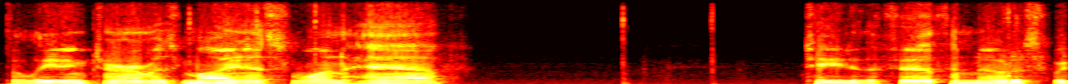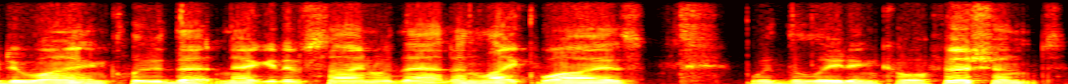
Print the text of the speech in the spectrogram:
The leading term is minus 1 half t to the fifth and notice we do want to include that negative sign with that and likewise with the leading coefficient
